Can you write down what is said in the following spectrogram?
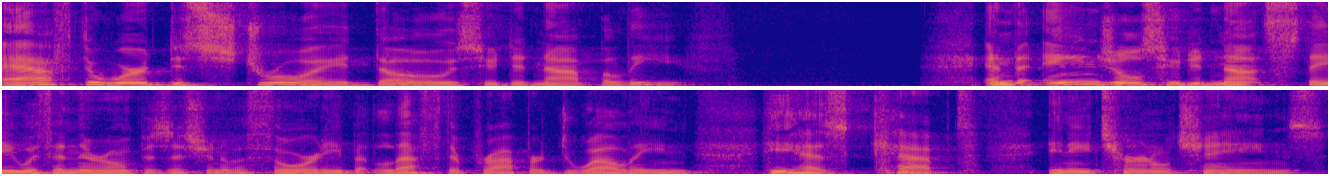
afterward destroyed those who did not believe. And the angels who did not stay within their own position of authority, but left their proper dwelling, he has kept in eternal chains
